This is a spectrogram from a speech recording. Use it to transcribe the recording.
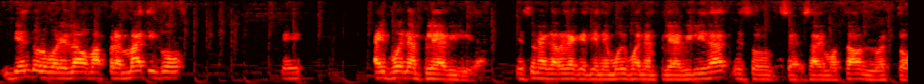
viéndolo por el lado más pragmático, eh, hay buena empleabilidad. Es una carrera que tiene muy buena empleabilidad, eso se, ha demostrado en nuestra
